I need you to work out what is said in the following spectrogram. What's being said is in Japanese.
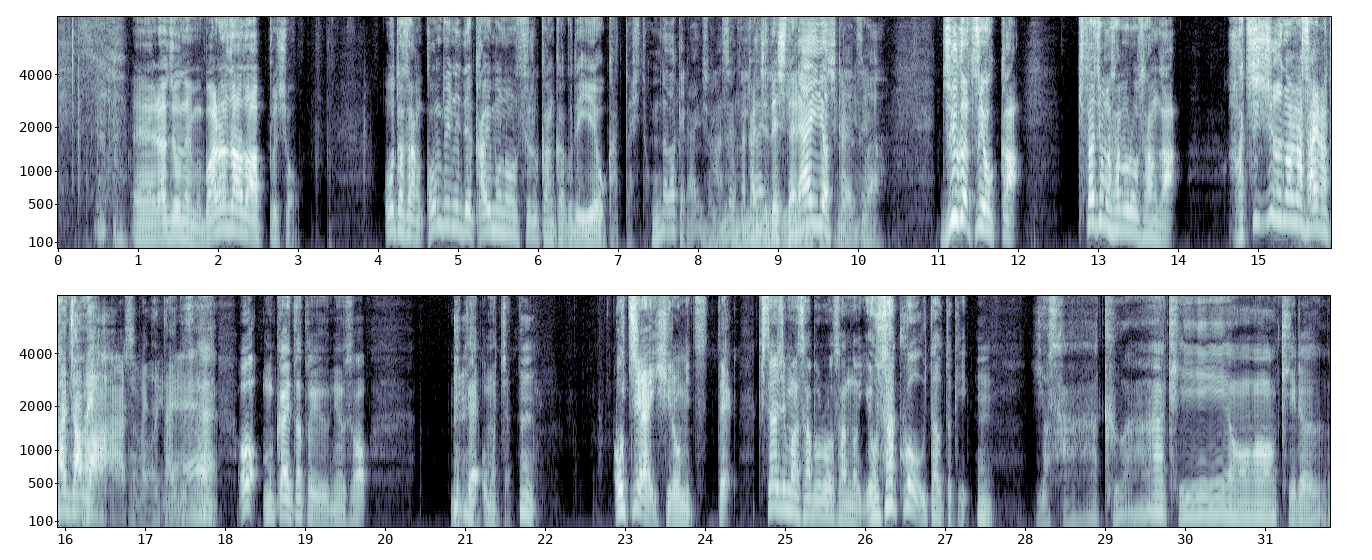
えーラジオネームバラザードアップショー太田さんコンビニで買い物をする感覚で家を買った人。そんなわけないでしょ。まあそんな感じでしたよね。いないよ確かにね。そんなやつは。10月4日北島三郎さんが87歳の誕生日。あおめでたいですね。を迎えたというニュースを見て思っちゃった、うん。落合博満って北島三郎さんの予作を歌う時。うん「予作は気を切る」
